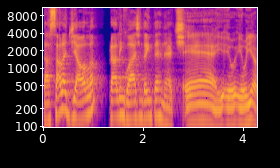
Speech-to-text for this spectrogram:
da sala de aula para a linguagem da internet. É, eu, eu ia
